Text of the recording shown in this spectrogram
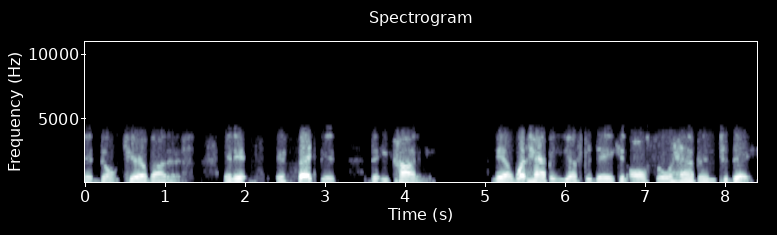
that don't care about us, and it affected the economy. Now, what happened yesterday can also happen today.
